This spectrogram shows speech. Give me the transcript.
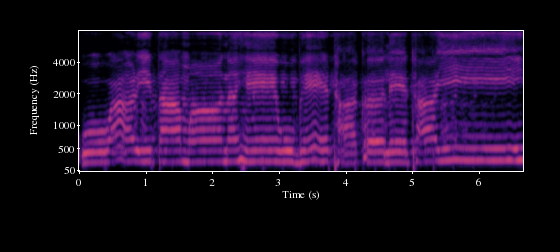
ओवाळीता मन हे उभे ठाकले ठाई.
